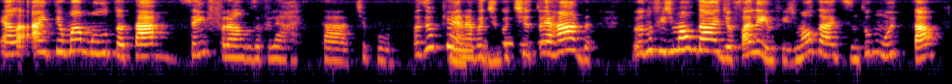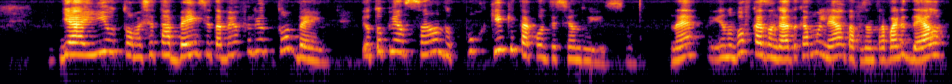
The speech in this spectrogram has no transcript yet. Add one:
ela, aí tem uma multa, tá? Sem frangos. Eu falei, ah, tá, tipo, fazer o quê, né? Vou discutir, tô errada. Eu não fiz maldade, eu falei, não fiz maldade, sinto muito, tal. E aí o Thomas, você tá bem? Você tá bem? Eu falei, eu tô bem. Eu tô pensando, por que que tá acontecendo isso? Né? Eu não vou ficar zangada com a mulher, ela tá fazendo o trabalho dela.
